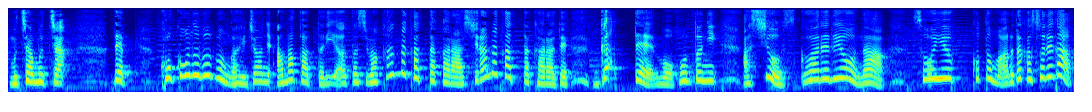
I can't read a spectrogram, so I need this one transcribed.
むちゃむちゃ。でここの部分が非常に甘かったり私分かんなかったから知らなかったからでガッてもう本当に足をすくわれるようなそういうこともある。だからそれが、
